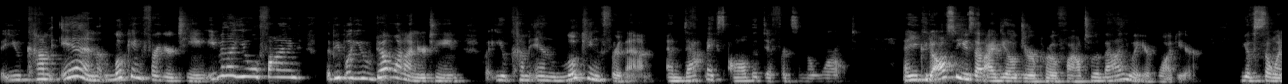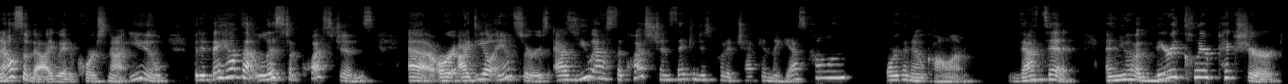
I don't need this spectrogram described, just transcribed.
That you come in looking for your team, even though you will find the people you don't want on your team, but you come in looking for them, and that makes all the difference in the world. Now you could also use that ideal juror profile to evaluate your voir dire you have someone else evaluate, of course, not you. But if they have that list of questions uh, or ideal answers, as you ask the questions, they can just put a check in the yes column or the no column. That's it. And you have a very clear picture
